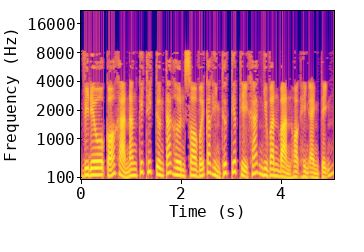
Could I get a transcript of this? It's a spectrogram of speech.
Video có khả năng kích thích tương tác hơn so với các hình thức tiếp thị khác như văn bản hoặc hình ảnh tĩnh.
